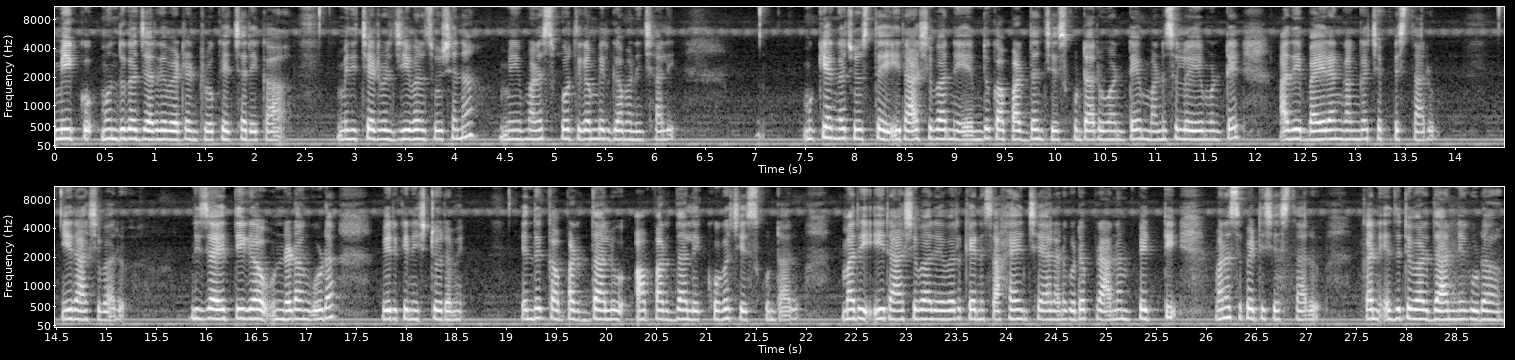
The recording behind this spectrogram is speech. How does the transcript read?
మీకు ముందుగా జరగబేటటువంటి ఒక హెచ్చరిక మీరు ఇచ్చేటువంటి జీవన సూచన మీ మనస్ఫూర్తిగా మీరు గమనించాలి. ముఖ్యంగా చూస్తే ఈ రాశి వారిని ఎందుకు అపార్థం చేసుకుంటారు అంటే మనసులో ఏముంటే అది బహిరంగంగా చెప్పిస్తారు ఈ రాశివారు నిజాయితీగా ఉండడం కూడా వీరికి నిష్ఠూరమే. ఎందుకు అబద్ధాలు అపార్థాలు ఎక్కువగా చేసుకుంటారు? మరి ఈ రాశి వారు ఎవరికైనా సహాయం చేయాలనుకుంటే ప్రాణం పెట్టి మనసు పెట్టి చేస్తారు. కానీ ఎదుటివారు దాన్ని కూడా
